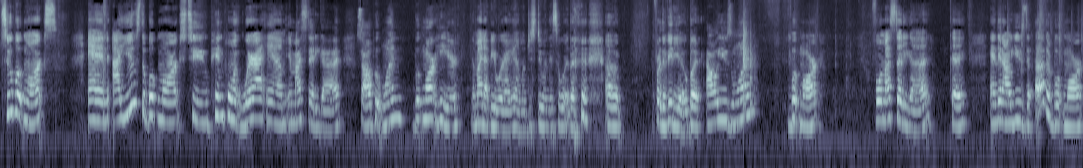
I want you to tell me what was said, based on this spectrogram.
two bookmarks and I use the bookmarks to pinpoint where I am in my study guide. So I'll put one bookmark here. It might not be where I am. I'm just doing this for the uh, for the video. But I'll use one bookmark for my study guide. Okay. And then I'll use the other bookmark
